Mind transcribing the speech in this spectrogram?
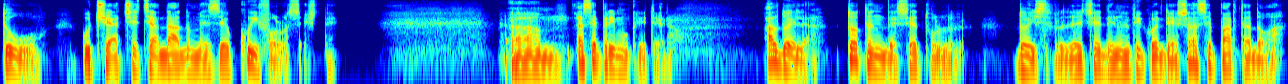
tu cu ceea ce ți-a dat Dumnezeu, cui folosește? Um, asta e primul criteriu. Al doilea, tot în versetul 12 din 1 Corinteni 6, partea a doua.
